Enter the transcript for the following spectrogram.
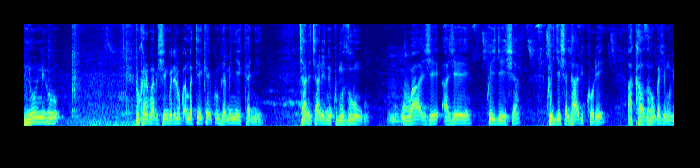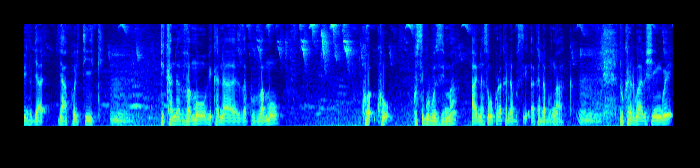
noneho rukara rwa bishingwe rero amateka y'ukuntu yamenyekanye cyane cyane ni ku muzungu. Waje aje kwigisha kwigisha ntabikore akaza ahubwo aje mu bintu bya politiki. Bikanavamo bikanaza kuvamo gusiga ubuzima na sogokuru akanaba umwaka rukara rwa bishingwe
